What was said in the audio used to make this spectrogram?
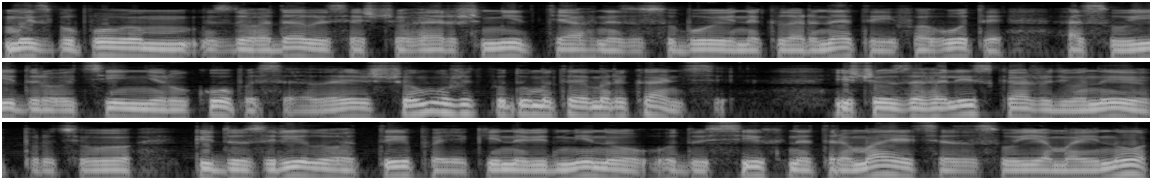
Ми з Поповим здогадалися, що Гер Шмід тягне за собою не кларнети і фаготи, а свої дорогоцінні рукописи, але що можуть подумати американці? І що взагалі скажуть вони про цього підозрілого типа, який, на відміну від усіх, не тримається за своє майно,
